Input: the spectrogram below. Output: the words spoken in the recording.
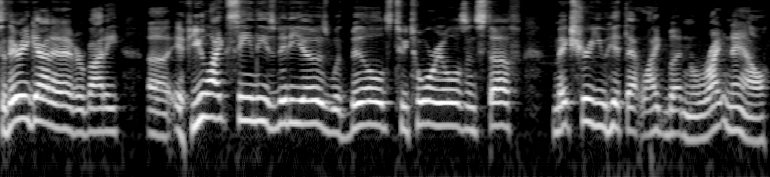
So there you got it, everybody. Uh, if you like seeing these videos with builds, tutorials, and stuff, make sure you hit that like button right now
